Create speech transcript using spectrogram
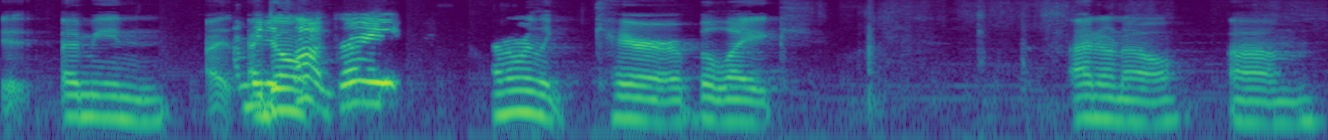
it I mean, I, I I, mean, don't. it's not great. I don't really care, but like, I don't know. Um,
